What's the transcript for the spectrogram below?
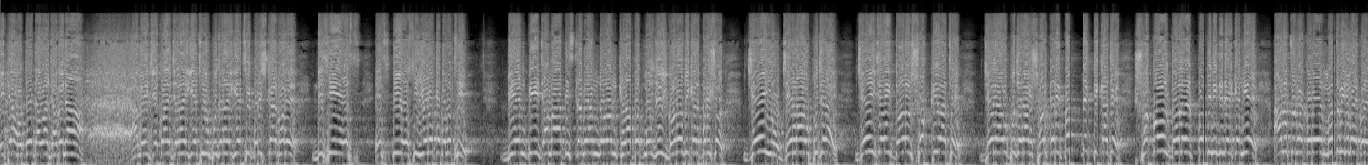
এইটা হতে দেওয়া যাবে না। আমি যে কয় জেলায় গিয়েছি, উপজেলায় গিয়েছি পরিষ্কার ভাবে ডিসি এসপি ওসি ইউনোকে বলেছি বিএনপি জামাত, ইসলামী আন্দোলন খেলাপথ মজলিস, গণ অধিকার পরিষদ, যেই জেলা উপজেলায়, যেই যেই দল সক্রিয় আছে, জেলা উপজেলার সরকারি প্রত্যেকটি কাজে সকল দলের প্রতিনিধিদেরকে নিয়ে আলোচনা করে মত বিনিময় করে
